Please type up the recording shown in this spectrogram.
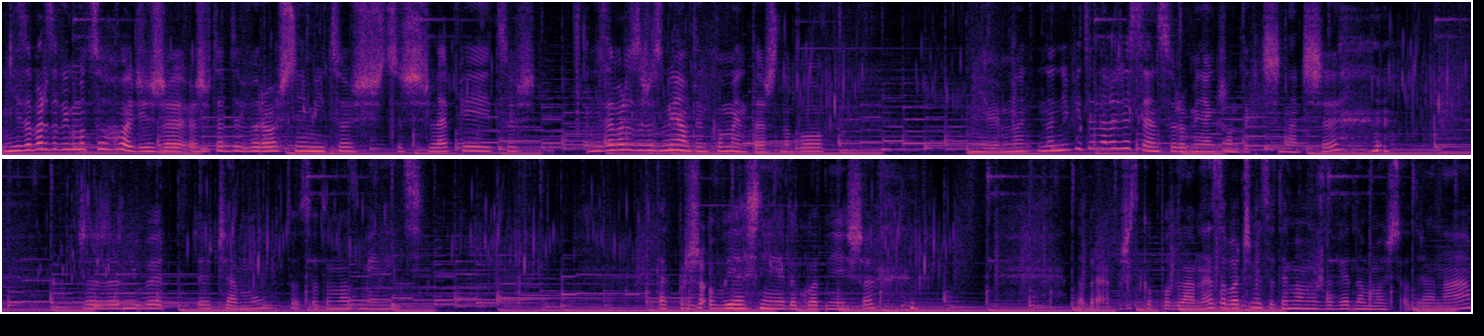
nie za bardzo wiem o co chodzi, że, że wtedy wyrośnie mi coś, coś lepiej, coś... Nie za bardzo zrozumiałam ten komentarz, no bo nie wiem, no, no nie widzę na razie sensu robienia grządek 3 na 3 że, że niby y, czemu, to co to ma zmienić. Tak, proszę o wyjaśnienie dokładniejsze. Dobra, wszystko podlane. Zobaczymy, co tutaj mamy za wiadomość od rana.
